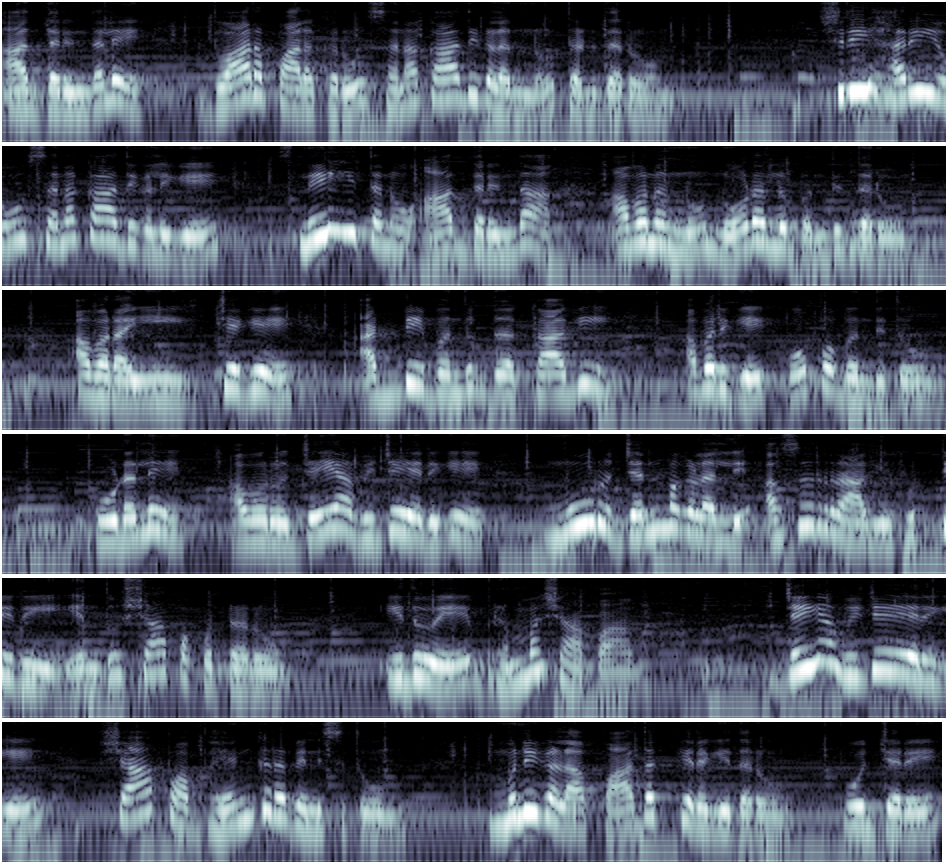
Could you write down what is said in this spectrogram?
ಆದ್ದರಿಂದಲೇ ದ್ವಾರಪಾಲಕರು ಸನಕಾದಿಗಳನ್ನು ತಡೆದರು. ಶ್ರೀಹರಿಯು ಸನಕಾದಿಗಳಿಗೆ ಸ್ನೇಹಿತನು ಆದ್ದರಿಂದ ಅವನನ್ನು ನೋಡಲು ಬಂದಿದ್ದರು. ಅವರ ಈ ಇಚ್ಛೆಗೆ ಅಡ್ಡಿ ಬಂದುದಕ್ಕಾಗಿ ಅವರಿಗೆ ಕೋಪ ಬಂದಿತು. ಕೂಡಲೇ ಅವರು ಜಯ ವಿಜಯರಿಗೆ ಮೂರು ಜನ್ಮಗಳಲ್ಲಿ ಅಸುರರಾಗಿ ಹುಟ್ಟಿರಿ ಎಂದು ಶಾಪ ಕೊಟ್ಟರು. ಇದುವೇ ಬ್ರಹ್ಮಶಾಪ. ಜಯ ವಿಜಯರಿಗೆ ಶಾಪ ಭಯಂಕರವೆನಿಸಿತು. ಮುನಿಗಳ ಪಾದಕ್ಕೆರಗಿದರು. ಪೂಜ್ಯರೇ,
